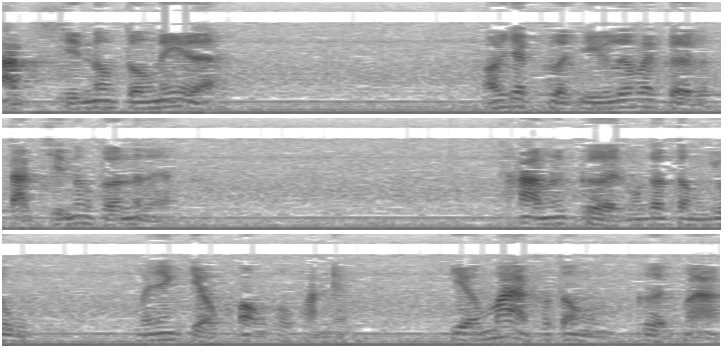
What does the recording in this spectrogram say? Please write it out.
ตัดสินตรงตรงนี้แหละเขาจะเกิดอีกหรือไม่เกิดตัดสินตรงตนนั่นแหละ ถ้ามันเกิดมันก็ต้องยุ่ง มันยังเกี่ยวข้องกับพันเนี่ยเกี่ยวมากก็ต้องเกิดมาก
